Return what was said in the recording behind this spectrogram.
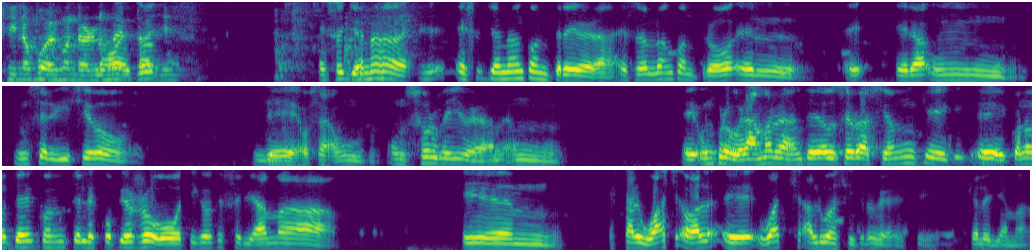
Si nos puedes contar los No, eso- detalles. Eso yo no, eso yo no encontré, ¿verdad? Eso lo encontró el, eh, era un, un servicio de, o sea, un, un survey, ¿verdad? Un, eh, un programa realmente de observación que, eh, con, un te- con telescopios robóticos que se llama eh, Star Watch, o eh, Watch, algo así creo que, que, que le llaman.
